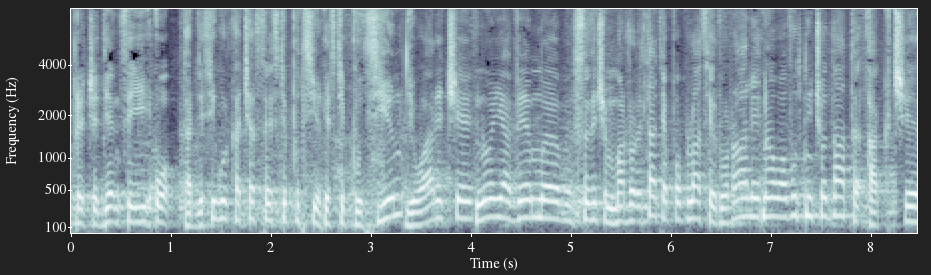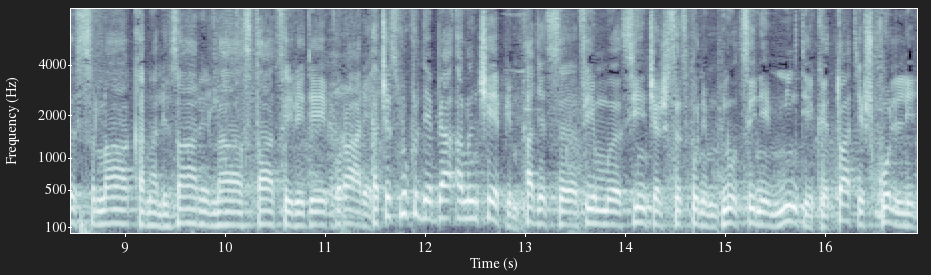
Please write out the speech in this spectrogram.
precedenței 8. Dar desigur că aceasta este puțin. Este puțin deoarece noi avem, uh, să zicem, majoritatea populației rurale n-au avut niciodată acces la canalizare, la stațiile de epurare. Acest lucru de-abia îl începem. Haideți să fim sinceri și să spunem, nu ținem minte că toate școlile,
